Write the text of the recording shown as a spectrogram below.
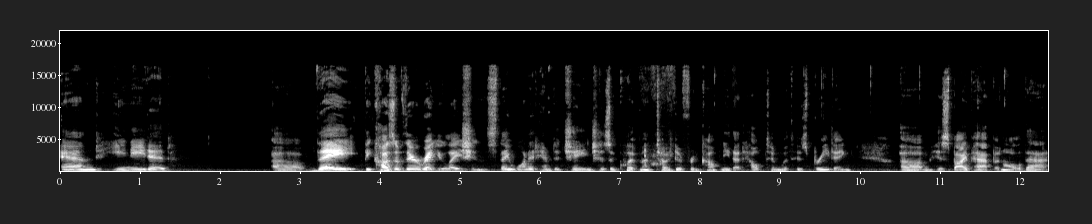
and he needed uh, they because of their regulations they wanted him to change his equipment to a different company that helped him with his breathing um, his BiPAP and all of that.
